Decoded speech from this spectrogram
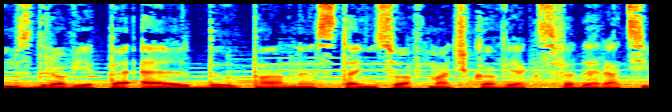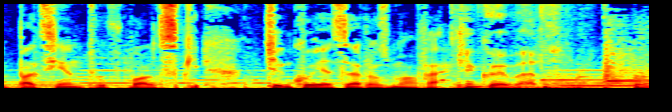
mzdrowie.pl był pan Stanisław Maćkowiak z Federacji Pacjentów Polskich. Dziękuję za rozmowę. Dziękuję bardzo.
